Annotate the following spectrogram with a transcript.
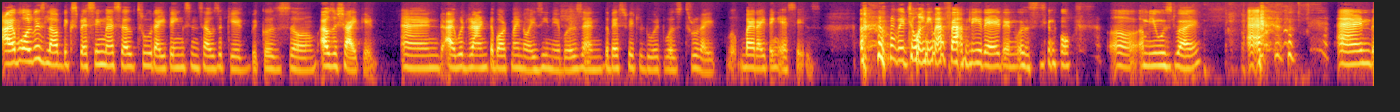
have always loved expressing myself through writing since I was a kid because uh, I was a shy kid and I would rant about my noisy neighbors and the best way to do it was through write by writing essays, which only my family read and was you know uh, amused by. And,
